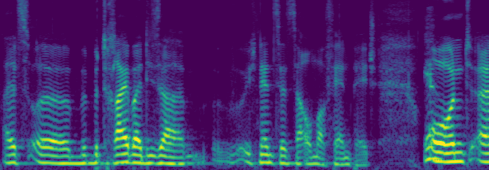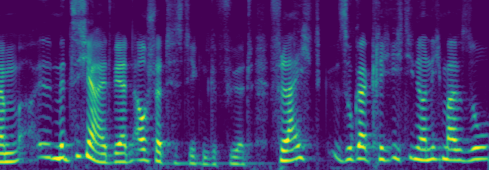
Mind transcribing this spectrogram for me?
als äh, Betreiber dieser, ich nenne es jetzt da auch mal Fanpage. Ja. Und ähm, mit Sicherheit werden auch Statistiken geführt. Vielleicht sogar kriege ich die noch nicht mal so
